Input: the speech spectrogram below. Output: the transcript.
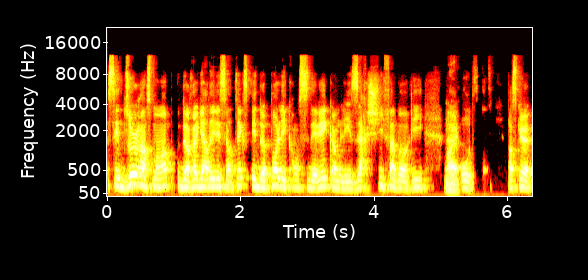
c'est dur en ce moment de regarder les Celtics et de ne pas les considérer comme les archi-favoris au titre. Parce que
